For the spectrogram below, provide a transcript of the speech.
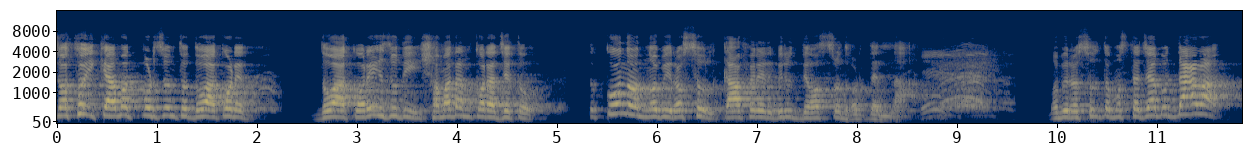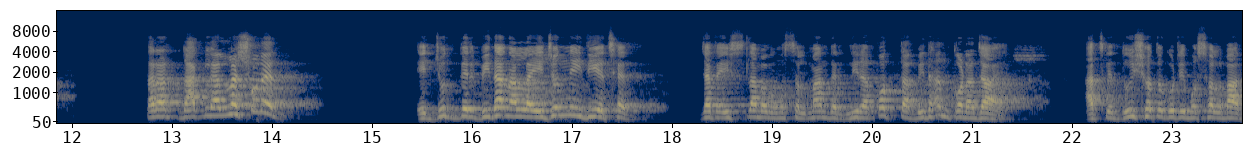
যতই কেমত পর্যন্ত দোয়া করেন, দোয়া করেই যদি সমাধান করা যেত, তো কোন নবী রসুল কাফের বিরুদ্ধে অস্ত্র ধরতেন না। নবী রসুল তো মুস্তাজাবুদ দাওয়া। তারা ডাকলে আল্লাহ শোনেন। এই যুদ্ধের বিধান আল্লাহ এই জন্যই দিয়েছেন, যাতে ইসলাম এবং মুসলমানদের নিরাপত্তা বিধান করা যায়। আজকে দুই শত কোটি মুসলমান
